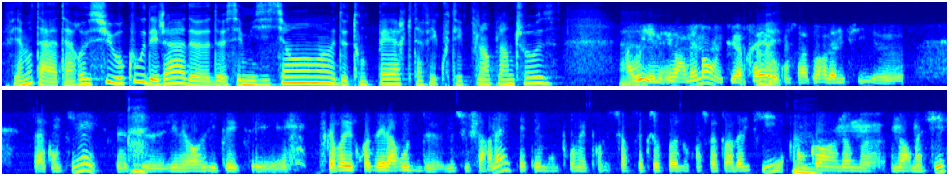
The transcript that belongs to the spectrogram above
Finalement, tu as, reçu beaucoup déjà de, ces musiciens, de ton père qui t'a fait écouter plein, plein de choses. Ah oui, énormément. Et puis après, au conservatoire d'Annecy, euh, ça a continué, cette euh, générosité. Parce qu'après, j'ai croisé la route de M. Charnet, qui était mon premier professeur de saxophone au Conservatoire d'Annecy, mhm. encore un homme, un homme massif,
